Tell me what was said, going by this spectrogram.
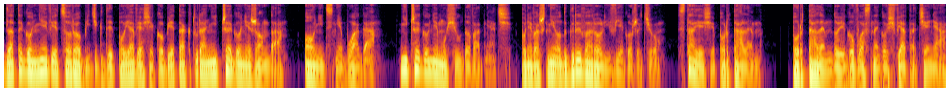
Dlatego nie wie, co robić, gdy pojawia się kobieta, która niczego nie żąda, o nic nie błaga, niczego nie musi udowadniać, ponieważ nie odgrywa roli w jego życiu. Staje się portalem, portalem do jego własnego świata cienia.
